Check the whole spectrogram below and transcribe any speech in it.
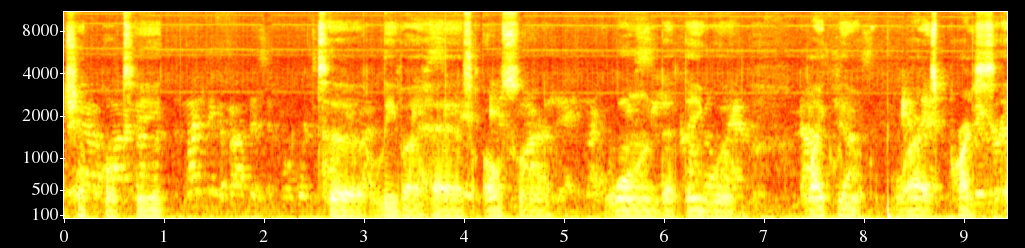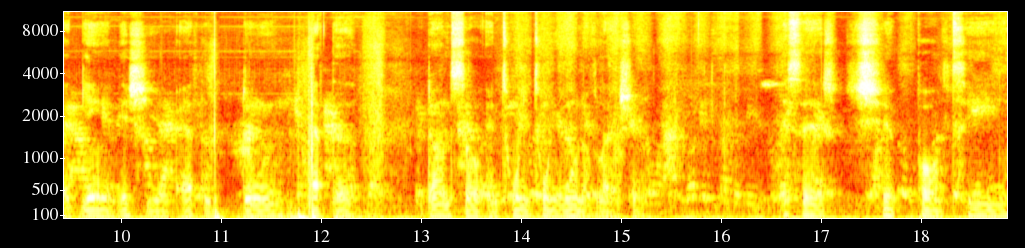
Chipotle to Levi has also warned that they will likely rise prices again this year after doing after done so in 2021 of last year. It says Chipotle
